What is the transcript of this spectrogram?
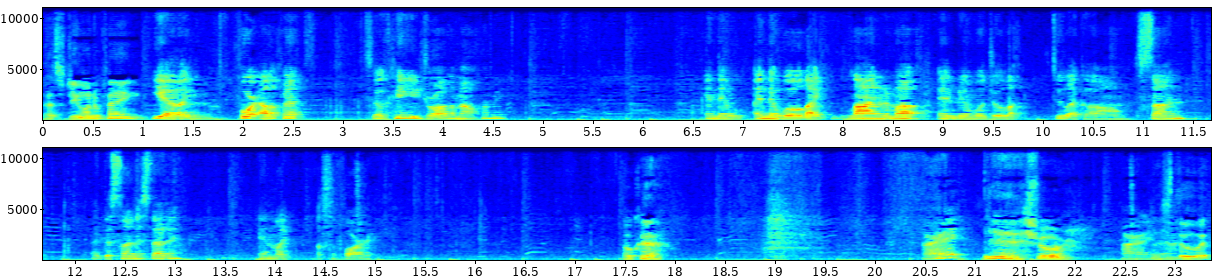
That's what you want to paint? Yeah, like four elephants. So can you draw them out for me? And then and then we'll like line them up, and then we'll do like do like a um sun, like the sun is setting, in like a safari. Okay. All right, Yeah, sure. all right. Let's then. do it.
